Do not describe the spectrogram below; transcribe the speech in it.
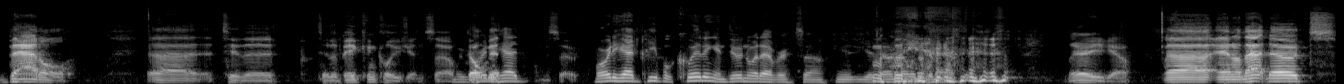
battle uh, to the to the big conclusion. So We've don't already miss had episode. we've already had people quitting and doing whatever. So you, you don't know what's gonna happen. There you go. Uh, and on that note,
